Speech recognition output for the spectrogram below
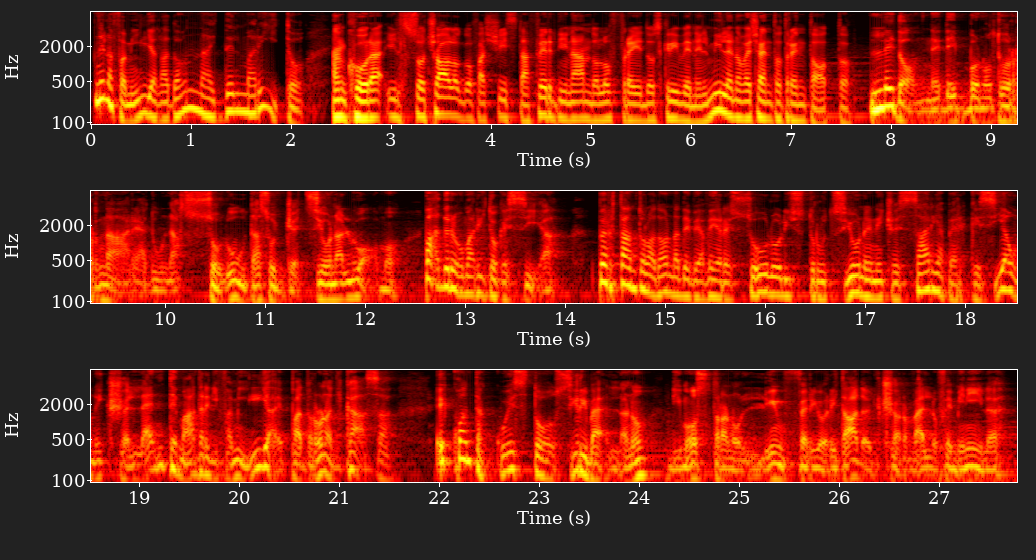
Nella famiglia la donna è del marito. Ancora, il sociologo fascista Ferdinando Loffredo scrive nel 1938: Le donne debbono tornare ad un'assoluta soggezione all'uomo, padre o marito che sia. Pertanto la donna deve avere solo l'istruzione necessaria perché sia un'eccellente madre di famiglia e padrona di casa. E quanto a questo si ribellano, dimostrano l'inferiorità del cervello femminile.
